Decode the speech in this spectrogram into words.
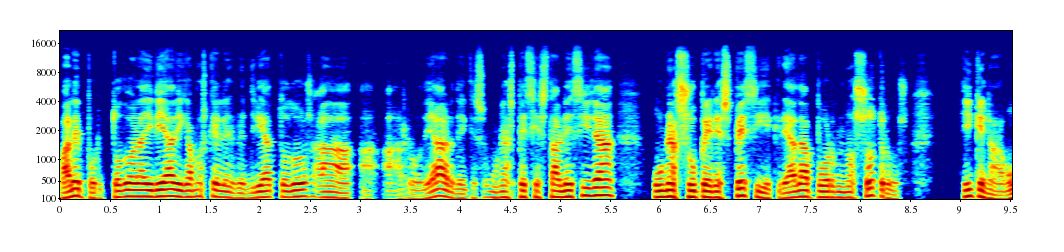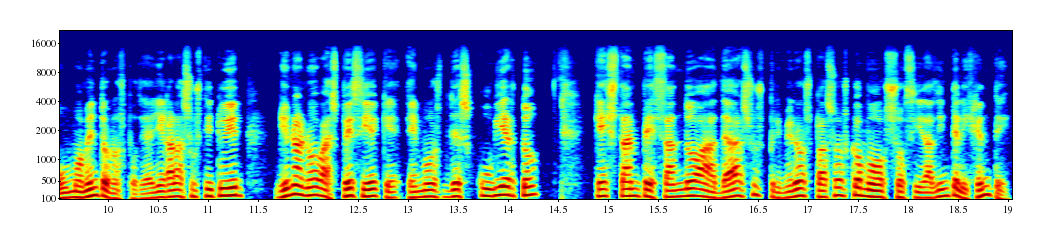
¿Vale? Por toda la idea, digamos que les vendría a todos a, a, rodear, de que es una especie establecida, una superespecie creada por nosotros y que en algún momento nos podría llegar a sustituir, y una nueva especie que hemos descubierto que está empezando a dar sus primeros pasos como sociedad inteligente.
